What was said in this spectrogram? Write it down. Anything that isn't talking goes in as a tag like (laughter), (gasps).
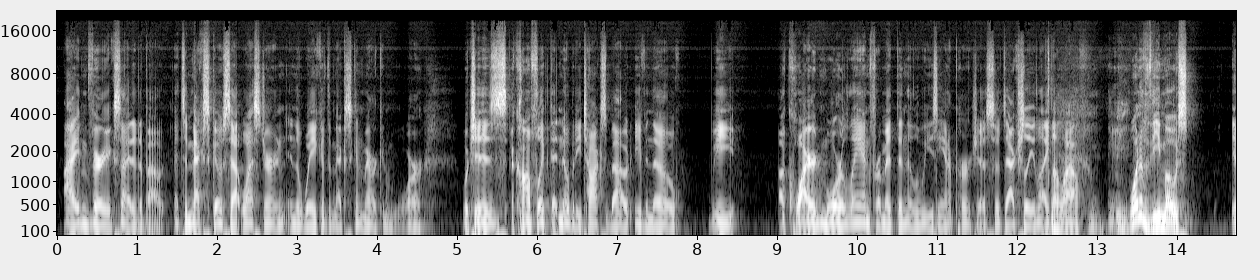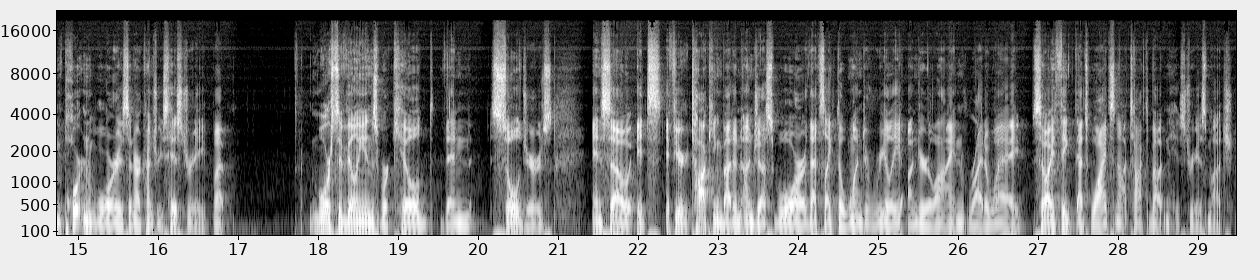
I'm very excited about. It's a Mexico set western in the wake of the Mexican American War, which is a conflict that nobody talks about, even though we acquired more land from it than the Louisiana Purchase. So it's actually like Oh, wow. one of the most important wars in our country's history, but more civilians were killed than soldiers. And so it's if you're talking about an unjust war, that's like the one to really underline right away. So I think that's why it's not talked about in history as much.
